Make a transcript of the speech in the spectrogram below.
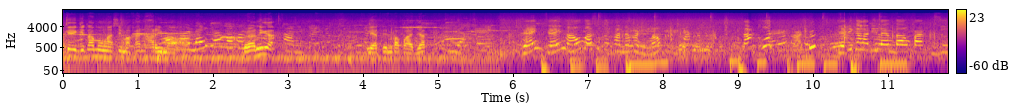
Oke, kita mau ngasih makan harimau. Berani gak? Liatin papa aja. Zain, Zain mau masuk ke kandang harimau? Takut? Jadi kalau di Lembang Park Zoo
